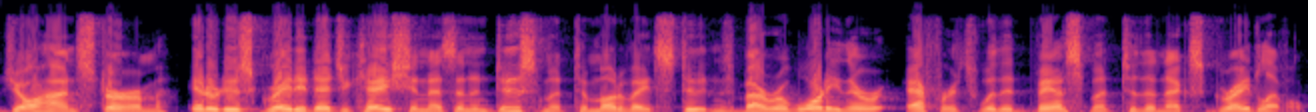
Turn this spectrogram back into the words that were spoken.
Johann Sturm introduced graded education as an inducement to motivate students by rewarding their efforts with advancement to the next grade level.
